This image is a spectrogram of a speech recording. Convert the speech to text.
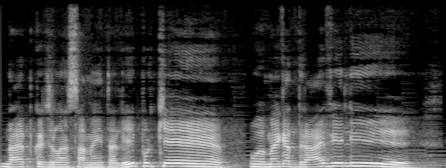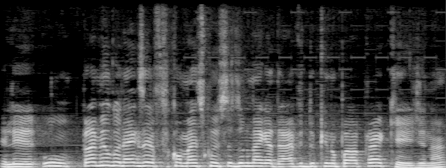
na época de lançamento ali, porque o Mega Drive, ele. ele um, pra mim, o Golden Axe ficou mais conhecido no Mega Drive do que no próprio arcade, né?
